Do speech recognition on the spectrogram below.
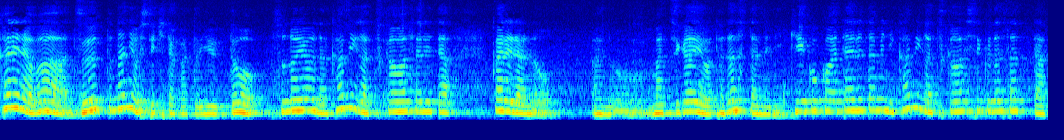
彼らはずっと何をしてきたかというとそのような神が使わされた彼らのあの間違いを正すために警告を与えるために神が使わせてくださった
